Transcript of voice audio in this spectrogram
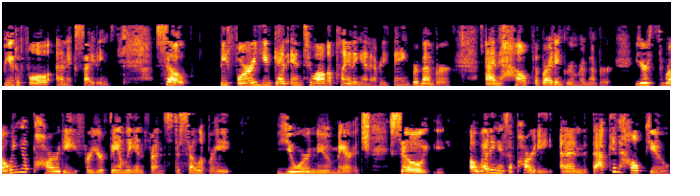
beautiful and exciting. So before you get into all the planning and everything, remember and help the bride and groom remember you're throwing a party for your family and friends to celebrate your new marriage. So a wedding is a party and that can help you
